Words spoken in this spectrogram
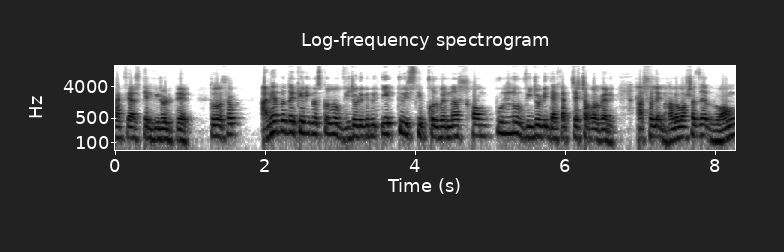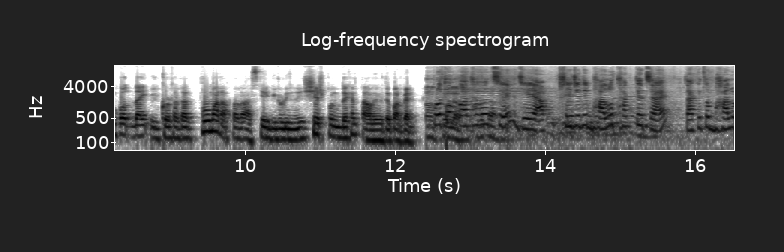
থাকছে আজকের ভিডিওটিতে তো দর্শক আমি আপনাদেরকে রিকোয়েস্ট করব ভিডিওটি কিন্তু একটু স্কিপ করবেন না সম্পূর্ণ ভিডিওটি দেখার চেষ্টা করবেন। আসলে ভালোবাসা যে রং বদলায় এই কথাটার প্রমাণ আপনারা আজকের ভিডিওটি যদি শেষ পর্যন্ত দেখেন তাহলে হতে পারবেন। প্রথম কথা হচ্ছে যে সে যদি ভালো থাকতে চায় তাকে তো ভালো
